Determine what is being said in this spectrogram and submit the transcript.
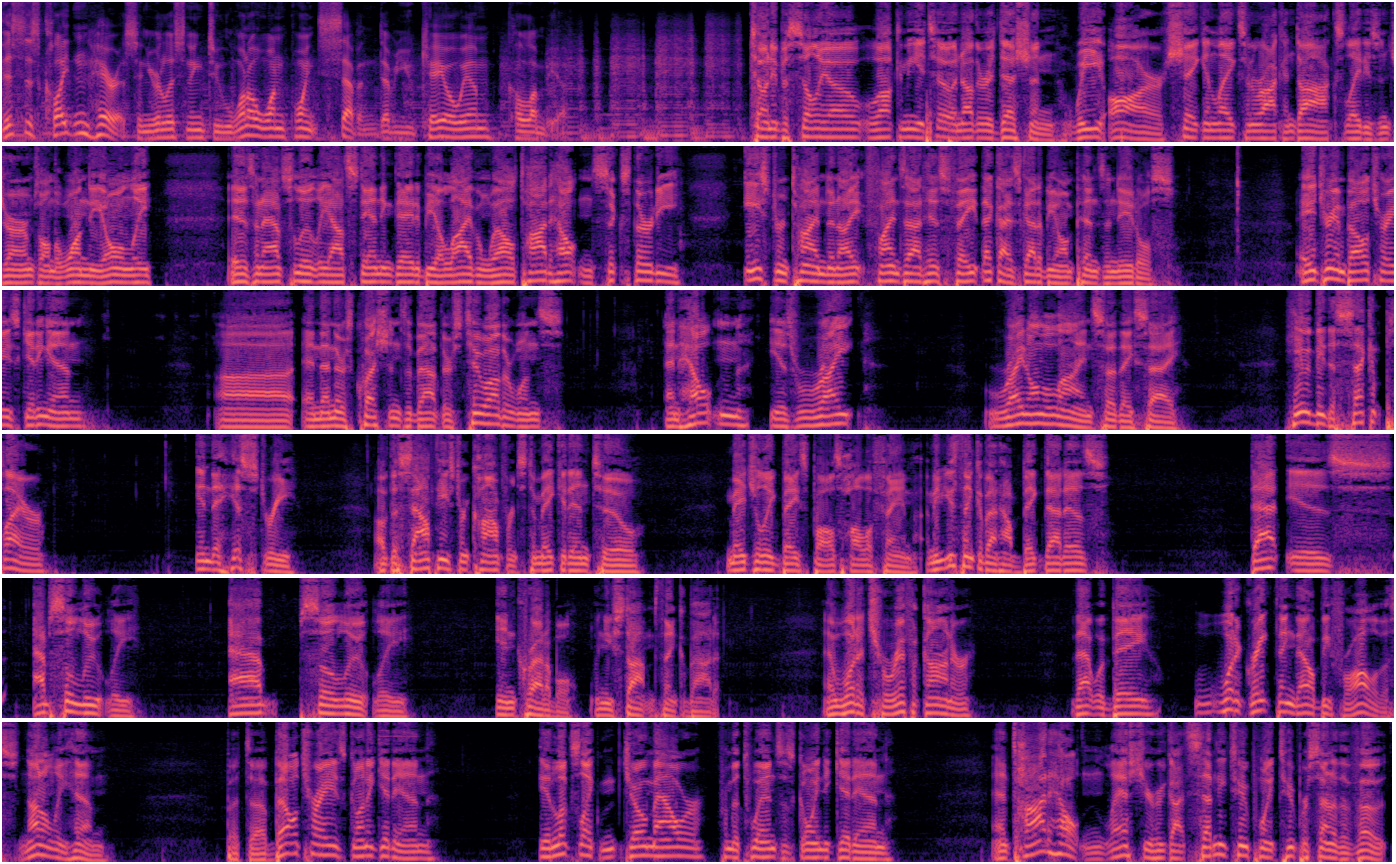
This is Clayton Harris, and you're listening to 101.7 WKOM Columbia. Tony Basilio welcoming you to another edition. We are Shaking Lakes and rocking Docks, ladies and germs, on the one, the only It is an absolutely outstanding day to be alive and well. Todd Helton, 6:30 Eastern Time tonight, finds out his fate. That guy's got to be on pins and needles. Adrian Beltre is getting in. Uh, and then there's questions about there's two other ones. And Helton is right right on the line, so they say. He would be the second player in the history of the Southeastern Conference to make it into Major League Baseball's Hall of Fame. I mean, you think about how big that is. That is absolutely, absolutely incredible when you stop and think about it. And what a terrific honor that would be. What a great thing that'll be for all of us. Not only him, but uh, Beltre is going to get in. It looks like Joe Mauer from the Twins is going to get in. And Todd Helton, last year, who got 72.2% of the vote,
